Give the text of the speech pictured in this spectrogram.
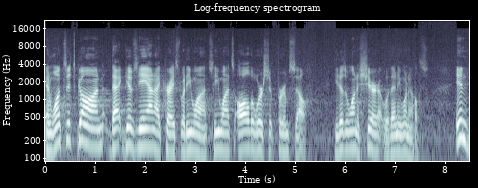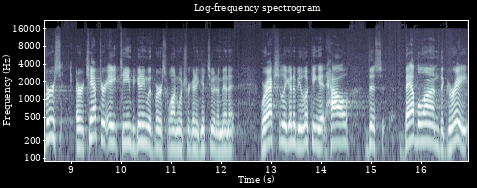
And once it's gone, that gives the Antichrist what he wants. He wants all the worship for himself. He doesn't want to share it with anyone else. In verse or chapter 18, beginning with verse 1, which we're going to get to in a minute, we're actually going to be looking at how this Babylon the Great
